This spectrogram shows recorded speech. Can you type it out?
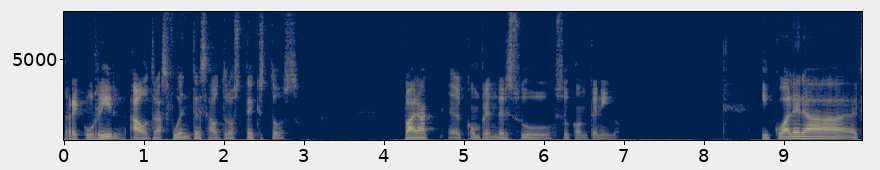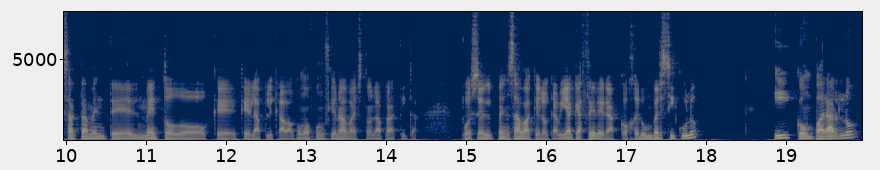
recurrir a otras fuentes, a otros textos, para eh, comprender su, contenido. ¿Y cuál era exactamente el método que, que él aplicaba? ¿Cómo funcionaba esto en la práctica? pues él pensaba que lo que había que hacer era coger un versículo y compararlo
